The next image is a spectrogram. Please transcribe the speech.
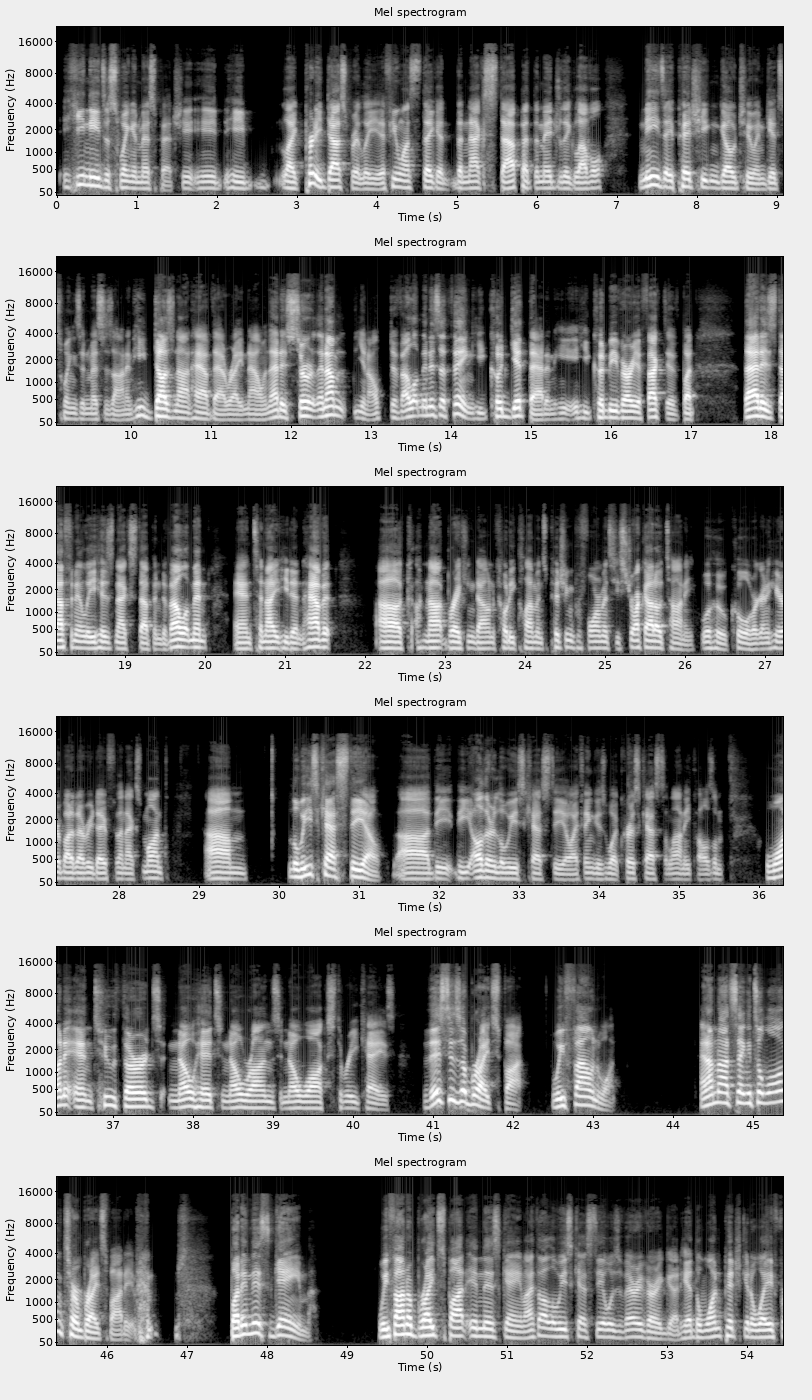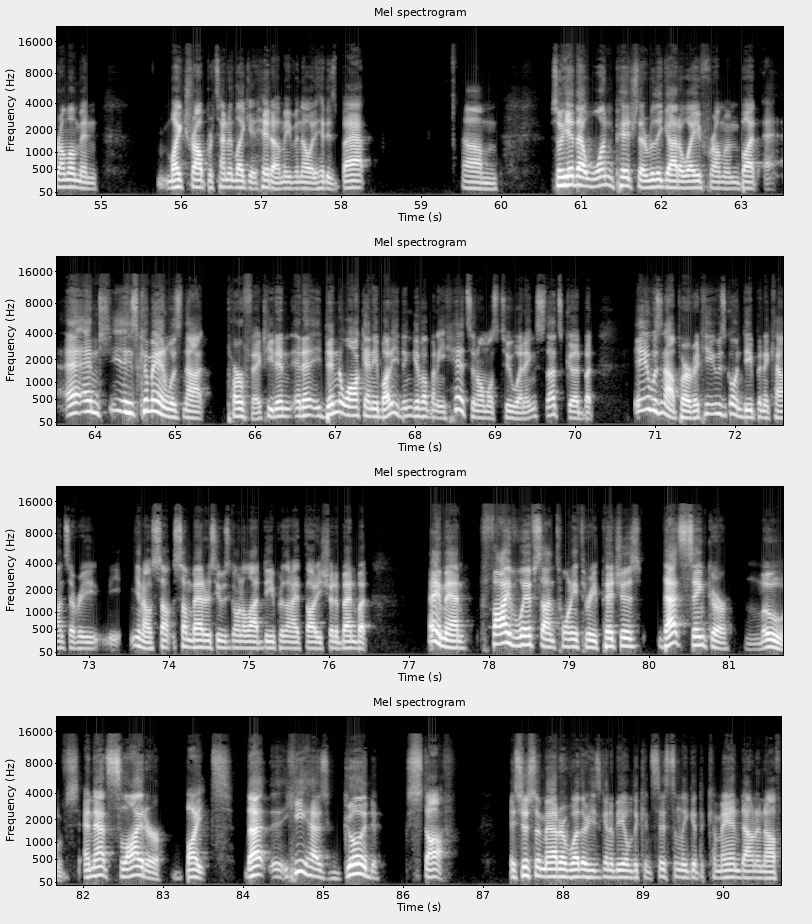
he needs a swing and miss pitch. He he he like pretty desperately, if he wants to take it the next step at the major league level, needs a pitch he can go to and get swings and misses on. And he does not have that right now. And that is certainly and I'm, you know, development is a thing. He could get that and he he could be very effective, but that is definitely his next step in development. And tonight he didn't have it. Uh, I'm not breaking down Cody Clemens' pitching performance. He struck out Ohtani. Woohoo, cool. We're going to hear about it every day for the next month. Um, Luis Castillo, uh, the the other Luis Castillo, I think is what Chris Castellani calls him. One and two thirds, no hits, no runs, no walks, three Ks. This is a bright spot. We found one. And I'm not saying it's a long term bright spot, even. but in this game, we found a bright spot in this game. I thought Luis Castillo was very, very good. He had the one pitch get away from him, and Mike Trout pretended like it hit him, even though it hit his bat. Um, so he had that one pitch that really got away from him, but and his command was not perfect. He didn't it, didn't walk anybody. He didn't give up any hits in almost two innings. So that's good, but it was not perfect. He was going deep in accounts every you know some some batters he was going a lot deeper than I thought he should have been. But hey, man, five whiffs on twenty three pitches. That sinker moves and that slider bites. That he has good stuff. It's just a matter of whether he's going to be able to consistently get the command down enough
